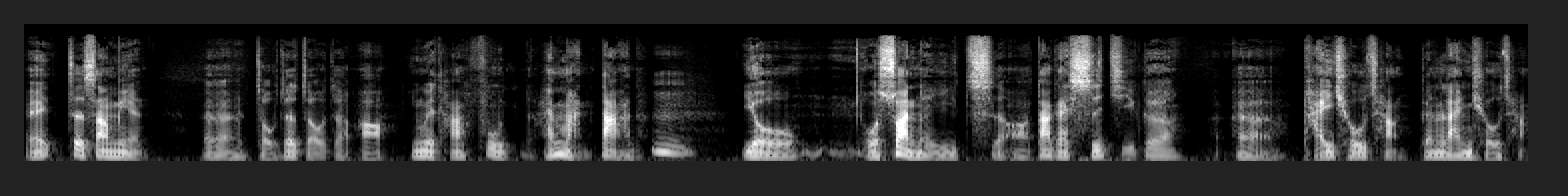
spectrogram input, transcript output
哎，这上面呃走着走着啊，因为它腹还蛮大的，嗯有我算了一次啊，大概十几个呃排球场跟篮球场，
